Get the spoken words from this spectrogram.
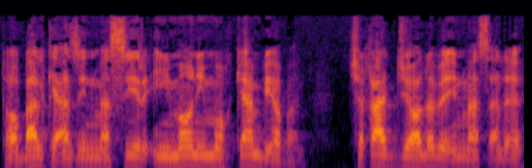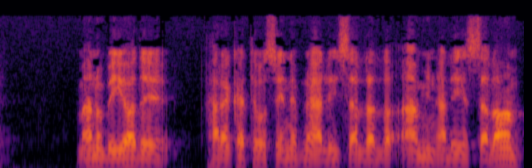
تا بلکه از این مسیر ایمانی محکم بیابند. چقدر جالب این مسئله. منو به یاد حرکت حسین ابن علی صلی الله امین علیه السلام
